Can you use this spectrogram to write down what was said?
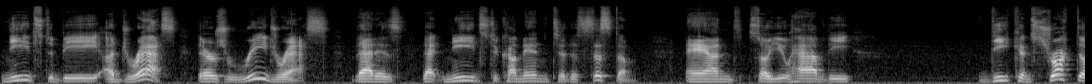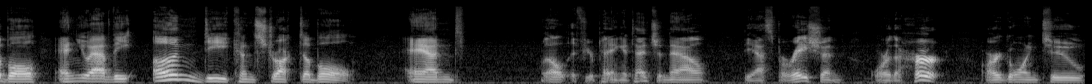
needs to be addressed. There's redress that is that needs to come into the system. And so you have the deconstructible and you have the undeconstructible. And, well, if you're paying attention now, the aspiration or the hurt are going to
